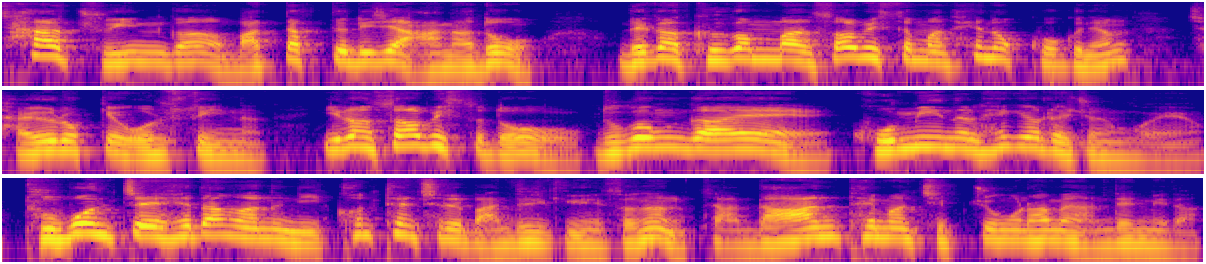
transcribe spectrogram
차 주인과 맞닥뜨리지 않아도 내가 그것만 서비스만 해놓고 그냥 자유롭게 올 수 있는 이런 서비스도 누군가의 고민을 해결해 주는 거예요. 두 번째 해당하는 이 컨텐츠를 만들기 위해서는 자 나한테만 집중을 하면 안 됩니다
